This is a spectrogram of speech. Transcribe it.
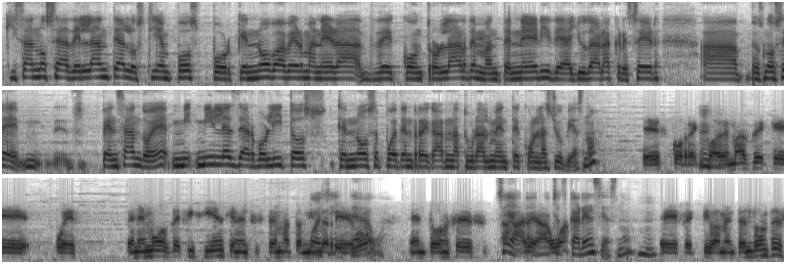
quizá no se adelante a los tiempos porque no va a haber manera de controlar, de mantener y de ayudar a crecer a, pues no sé, pensando, ¿eh? miles de arbolitos que no se pueden regar naturalmente con las lluvias, ¿no? Es correcto, además de que, pues, tenemos deficiencia en el sistema también pues de riego. Entonces, sí, hay muchas carencias, ¿no? Efectivamente. Entonces,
